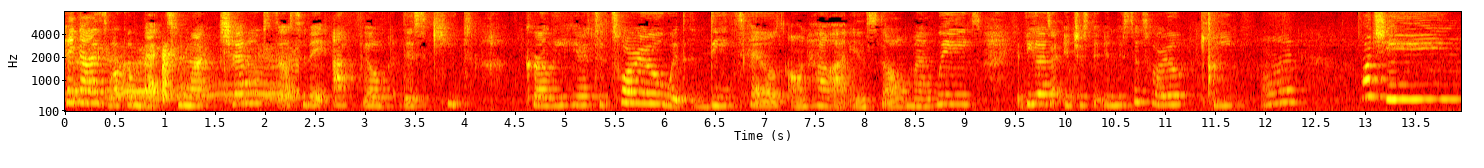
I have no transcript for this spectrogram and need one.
hey guys welcome back to my channel. So today i filmed this cute curly hair tutorial with details on how i install my wigs. If you guys are interested in this tutorial keep on watching.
